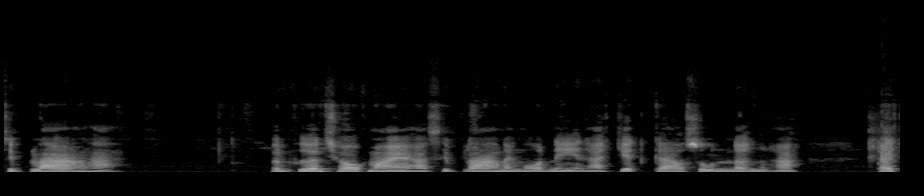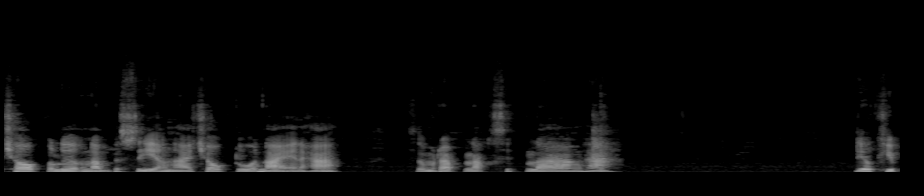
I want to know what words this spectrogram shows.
สิบล่างนะคะเพื่อนๆชอบไหมนะคะสิบล่างในงวดนี้นะคะเจ็ดเก้าศูนย์หนึ่งนะคะถ้าชอบก็เลือกนำไปเสี่ยงนะคะชอบตัวไหนนะคะสำหรับหลักสิบล่างนะคะเดี๋ยวคลิป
